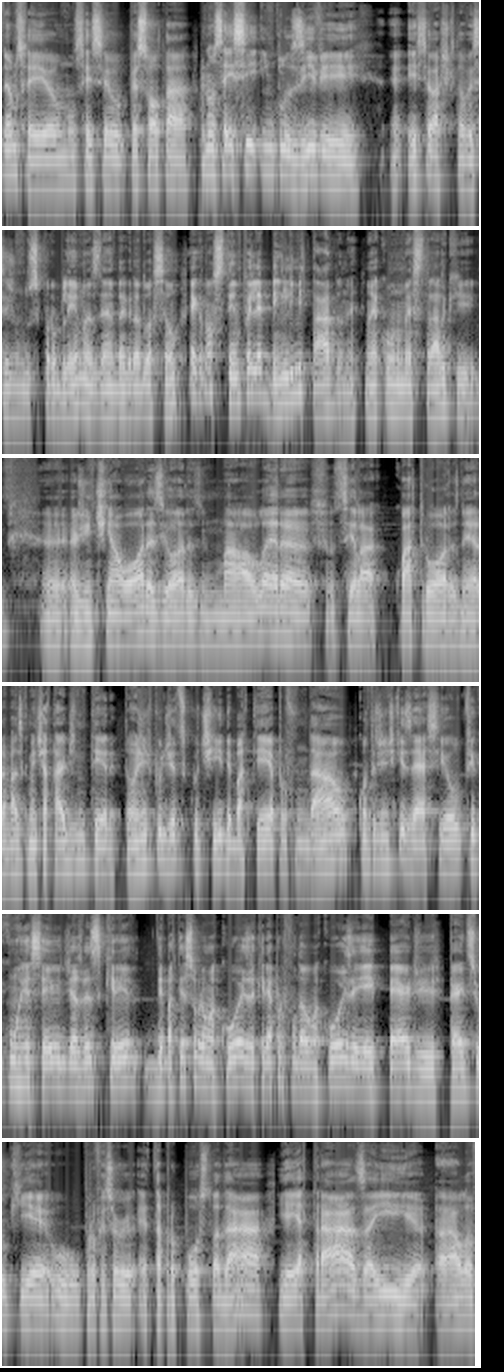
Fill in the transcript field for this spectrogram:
Eu não sei, eu não sei se o pessoal tá. Não sei se, inclusive, é, esse eu acho que talvez seja um dos problemas né, da graduação, é que o nosso tempo ele é bem limitado, né? Não é como no mestrado que é, a gente tinha horas e horas, uma aula era, sei lá, quatro horas, né? Era basicamente a tarde inteira. Então a gente podia discutir, debater, aprofundar o quanto a gente quisesse. Eu fico com receio de, às vezes, querer debater sobre uma coisa, querer aprofundar uma coisa, e aí perde, perde-se o que é, o professor está proposto a dar, e aí atrasa, aí a aula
